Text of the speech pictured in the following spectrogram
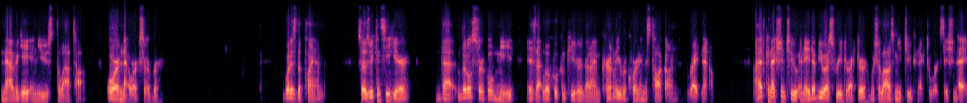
navigate and use the laptop or a network server what is the plan? So as we can see here, that little circle me is that local computer that I'm currently recording this talk on right now. I have connection to an AWS redirector, which allows me to connect to Workstation A.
